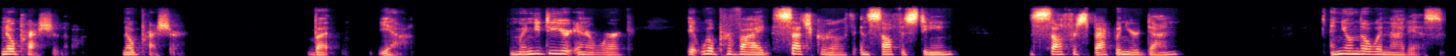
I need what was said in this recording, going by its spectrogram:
No pressure, though. No pressure. But yeah, when you do your inner work, it will provide such growth and self esteem, self respect when you're done. And you'll know when that is.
